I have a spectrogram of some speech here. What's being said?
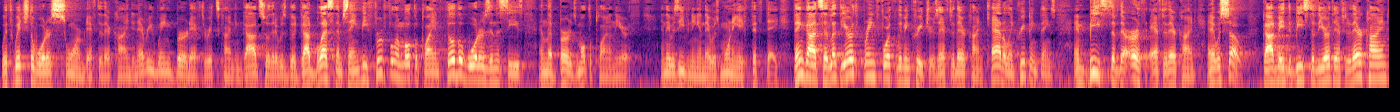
with which the waters swarmed after their kind, and every winged bird after its kind. And God saw that it was good. God blessed them, saying, Be fruitful and multiply, and fill the waters in the seas, and let birds multiply on the earth. And there was evening, and there was morning, a fifth day. Then God said, Let the earth bring forth living creatures after their kind, cattle and creeping things, and beasts of the earth after their kind. And it was so. God made the beasts of the earth after their kind,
